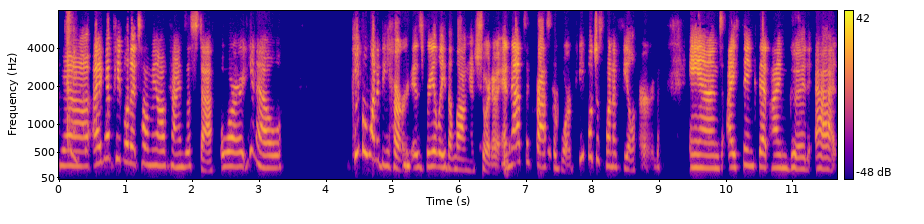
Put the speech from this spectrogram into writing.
yeah, I get people that tell me all kinds of stuff, or you know, people want to be heard is really the long and short of it, and that's across the board. People just want to feel heard, and I think that I'm good at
